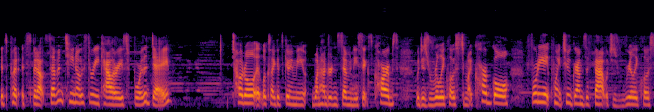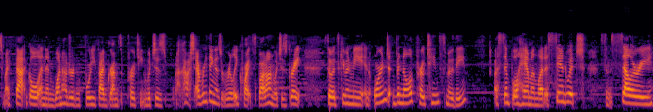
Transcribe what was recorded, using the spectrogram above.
it's put, it spit out 1703 calories for the day. Total, it looks like it's giving me 176 carbs, which is really close to my carb goal. 48.2 grams of fat, which is really close to my fat goal, and then 145 grams of protein, which is, gosh, everything is really quite spot on, which is great. So it's given me an orange vanilla protein smoothie, a simple ham and lettuce sandwich, some celery,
